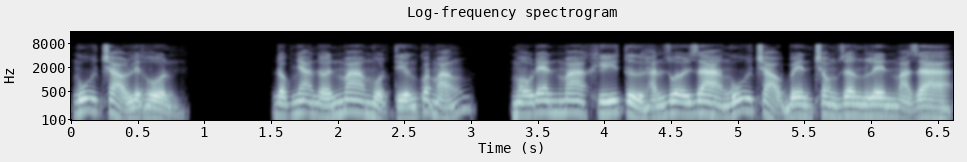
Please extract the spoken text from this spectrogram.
Ngũ trảo liệt hồn. Độc nhãn ấn ma một tiếng quát mắng, màu đen ma khí từ hắn rôi ra ngũ trảo bên trong dâng lên mà ra,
